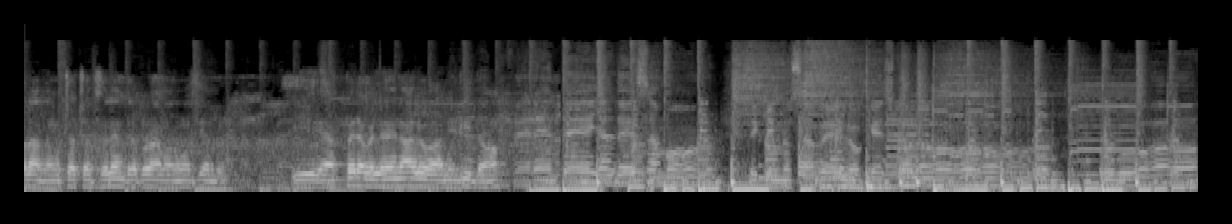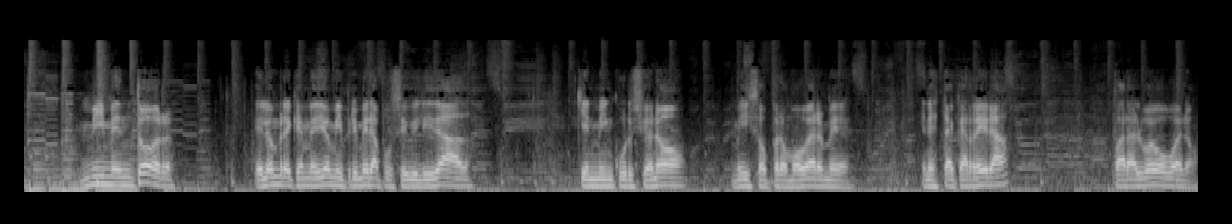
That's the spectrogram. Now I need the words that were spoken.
grande, muchachos, excelente el programa como siempre. Y espero que le den algo a Niquito. ¿no? Diferente y al desamor de quien no sabe lo que es dolor. Mi mentor, el hombre que me dio mi primera posibilidad, quien me incursionó, me hizo promoverme en esta carrera, para luego, bueno,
